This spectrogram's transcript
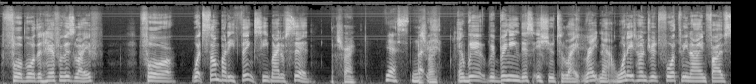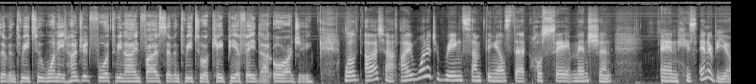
for more than half of his life for what somebody thinks he might have said. That's right. Yes, That's right. And we're, we're bringing this issue to light right now. 1 800 439 5732, 1 800 439 5732, or kpfa.org. Well, Abacha, I wanted to bring something else that Jose mentioned in his interview,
